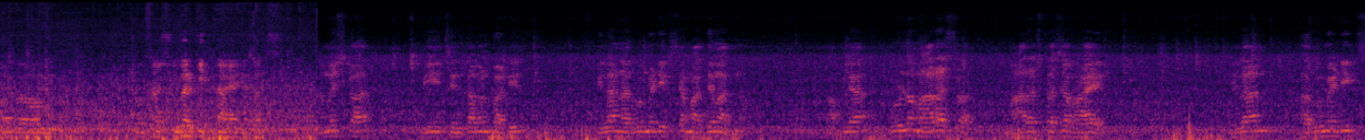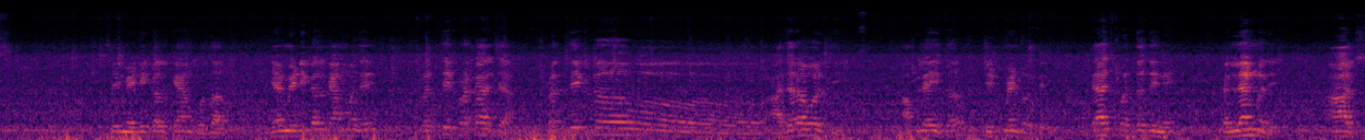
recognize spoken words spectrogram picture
और अ, शुगर कितना है बस। नमस्कार मी चिंतामण पाटील विला नर्वोमेडिक्सच्या माध्यमातून. आपल्या पूर्ण महाराष्ट्रात महाराष्ट्राच्या बाहेर विलान नर्वोमेडिक्सचे मेडिकल कॅम्प होतात. या मेडिकल कॅम्पमध्ये प्रत्येक प्रकारच्या प्रत्येक आजारावरती आपल्या इथं ट्रीटमेंट होते. त्याच पद्धतीने कल्याणमध्ये आज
